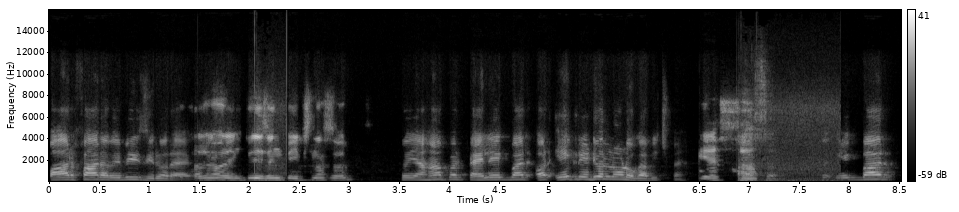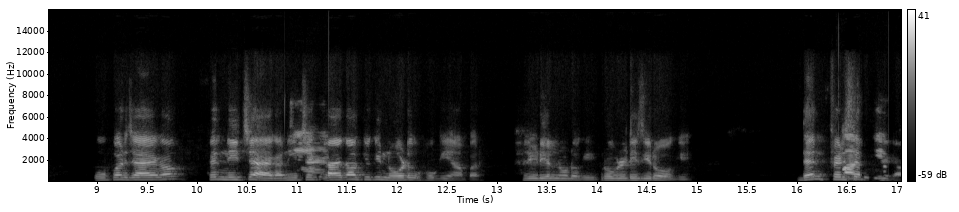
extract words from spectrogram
फार फार अवे भी ज़ीरो रहेगा। और इंक्रीजिंग पीक्स ना सर तो यहाँ पर पहले एक बार और एक रेडियल नोड होगा बीच में। यस सर सर तो एक बार ऊपर जाएगा फिर नीचे आएगा। नीचे क्या आएगा? क्योंकि नोड होगी यहाँ पर। रेडियल नोड होगी प्रोबेबिलिटी ज़ीरो होगी। देन फिर से बढ़ेगा।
